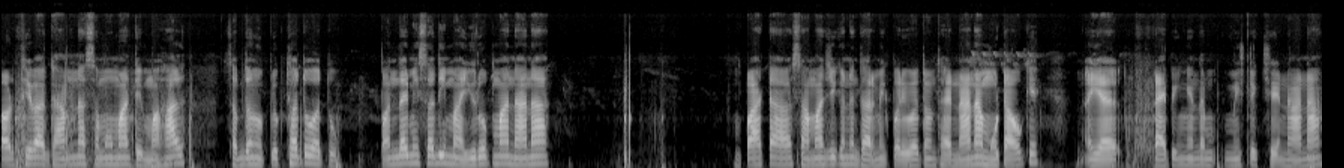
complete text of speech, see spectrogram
અર્થેવા ગામના સમૂહ માટે મહાલ શબ્દનો ઉપયોગ થતો હતો. પંદરમી સદીમાં યુરોપમાં નાના પાટા સામાજિક અને ધાર્મિક પરિવર્તન થયા. નાના, મોટા, ઓકે? અહીંયા ટાઈપિંગની અંદર મિસ્ટેક છે. નાના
